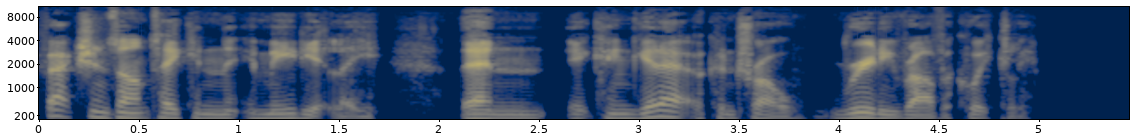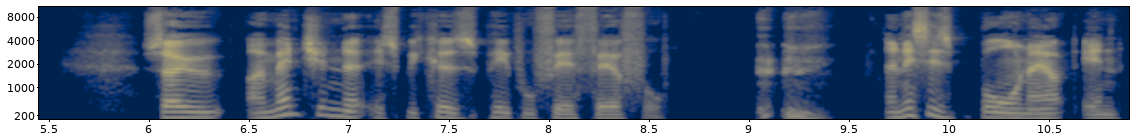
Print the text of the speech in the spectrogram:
If actions aren't taken immediately, then it can get out of control really rather quickly. So I mentioned that it's because people fear fearful, and this is borne out in.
